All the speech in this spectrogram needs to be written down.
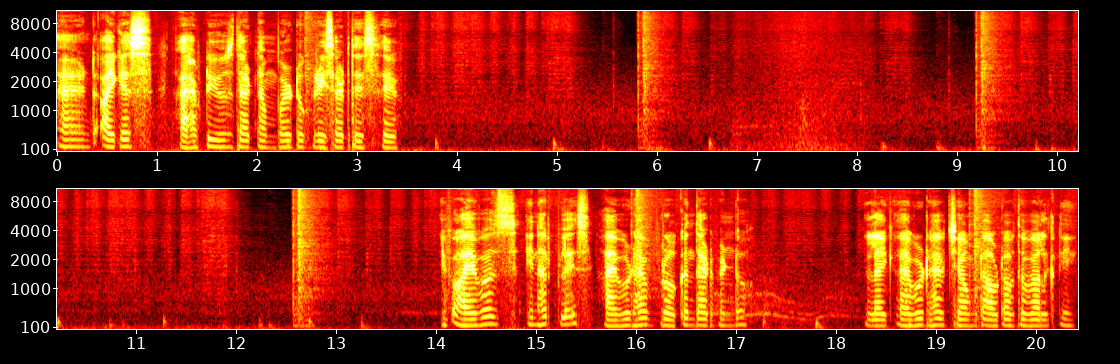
and I guess I have to use that number to reset this safe. If I was in her place, I would have broken that window. Like I would have jumped out of the balcony.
